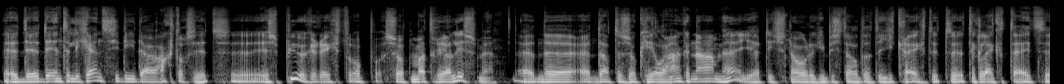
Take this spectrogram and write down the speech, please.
de, de intelligentie die daarachter zit, eh, is puur gericht op een soort materialisme. En, uh, dat is ook heel aangenaam. Hè? Je hebt iets nodig, je bestelt het en je krijgt het. tegelijkertijd,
